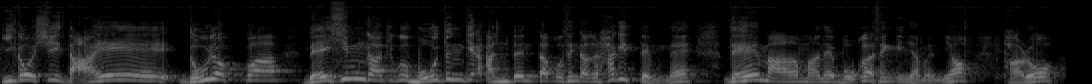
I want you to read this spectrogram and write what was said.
이것이 나의 노력과 내 힘 가지고 모든 게 안 된다고 생각을 하기 때문에 내 마음 안에 뭐가 생기냐면요. 바로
